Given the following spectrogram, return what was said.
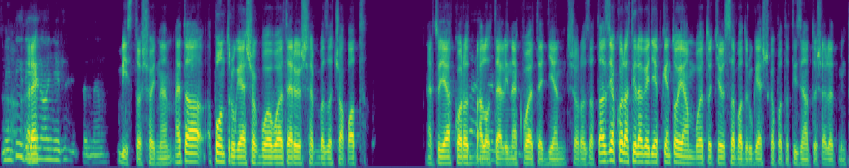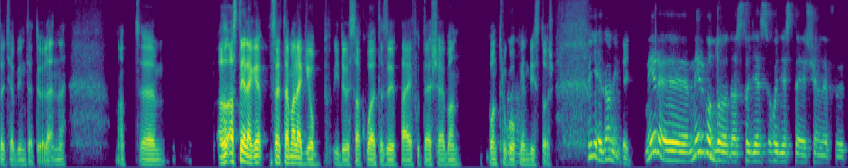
Mint idén, Re... annyit lőtted, nem? Biztos, hogy nem. Hát a, a pontrugásokból volt erősebb az a csapat, mert ugye akkor ott Balotellinek volt egy ilyen sorozat. Az gyakorlatilag egyébként olyan volt, hogyha ő szabadrugást kapott a 16-os előtt, mint hogyha büntető lenne. Ott, az, az tényleg szerintem a legjobb időszak volt az ő pályafutásában pontrugóként biztos. Figyelj, Dani, egy... miért, miért gondolod azt, hogy ez, hogy ez teljesen lefőtt?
